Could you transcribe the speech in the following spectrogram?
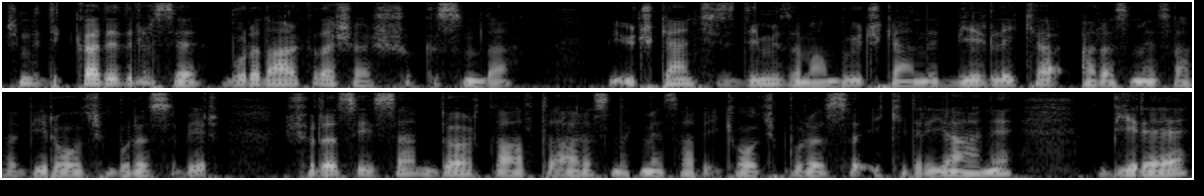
Şimdi dikkat edilirse burada arkadaşlar şu kısımda bir üçgen çizdiğimiz zaman bu üçgende 1 ile 2 arası mesafe 1 olduğu burası 1. Şurası ise 4 ile 6 arasındaki mesafe 2 olduğu için burası 2'dir. Yani 1'e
